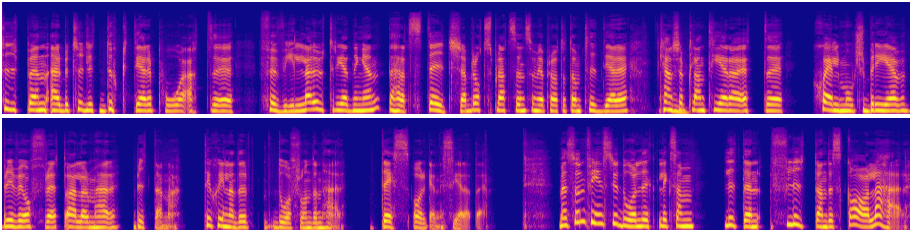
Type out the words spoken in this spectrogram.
typen är betydligt duktigare på att eh, förvilla utredningen. Det här att stagea brottsplatsen som vi har pratat om tidigare. Kanske plantera ett eh, självmordsbrev bredvid offret och alla de här bitarna. Till skillnad då från den här desorganiserade. Men sen finns ju då li liksom lite en flytande skala här.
